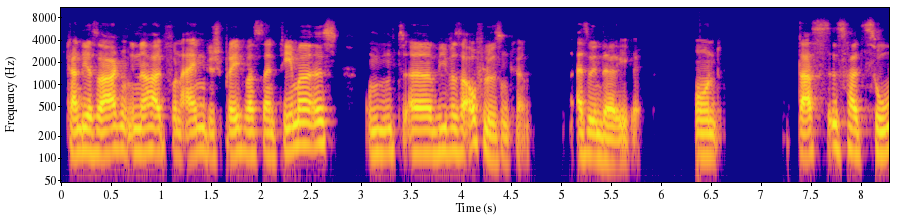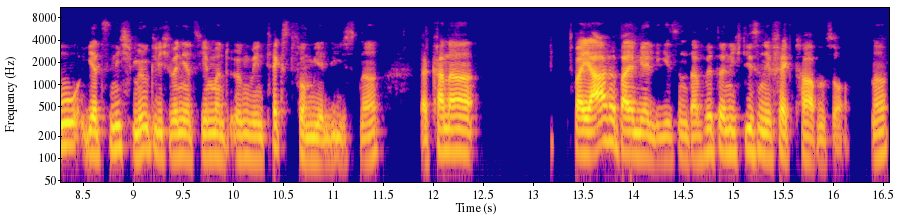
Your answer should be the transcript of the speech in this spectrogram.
Ich kann dir sagen, innerhalb von einem Gespräch, was dein Thema ist und äh, wie wir es auflösen können. Also in der Regel. Und das ist halt so jetzt nicht möglich, wenn jetzt jemand irgendwie einen Text von mir liest. Ne? Da kann er zwei Jahre bei mir lesen, da wird er nicht diesen Effekt haben, so. Ne?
